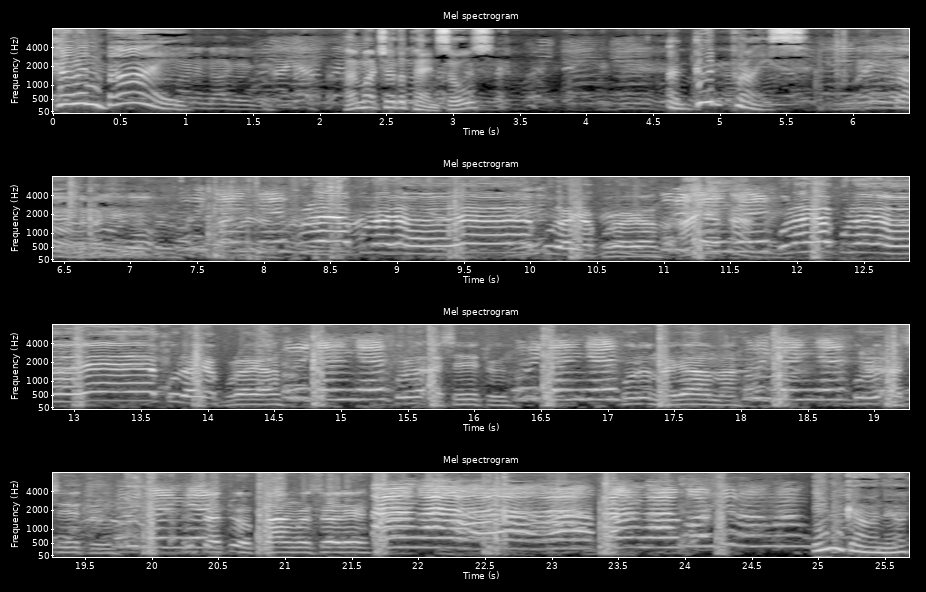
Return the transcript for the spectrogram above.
Come and buy. How much are the pencils? A good price. In Ghana,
